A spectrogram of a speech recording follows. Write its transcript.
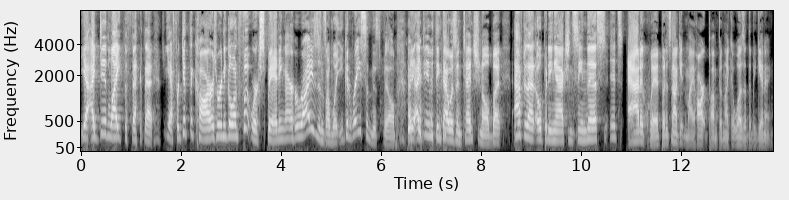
yeah, I did like the fact that, yeah, forget the cars. We're going to go on footwork, expanding our horizons on what you could race in this film. I, I do think that was intentional, but after that opening action scene, this, it's adequate, but it's not getting my heart pumping like it was at the beginning.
